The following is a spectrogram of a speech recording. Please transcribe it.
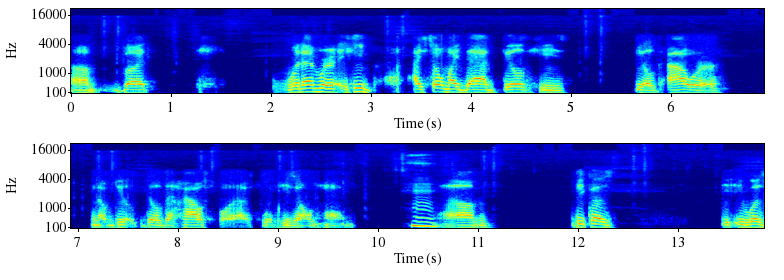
Um, but whatever he, I saw my dad build his build our, you know, build build a house for us with his own hands. Um, because it, it was,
